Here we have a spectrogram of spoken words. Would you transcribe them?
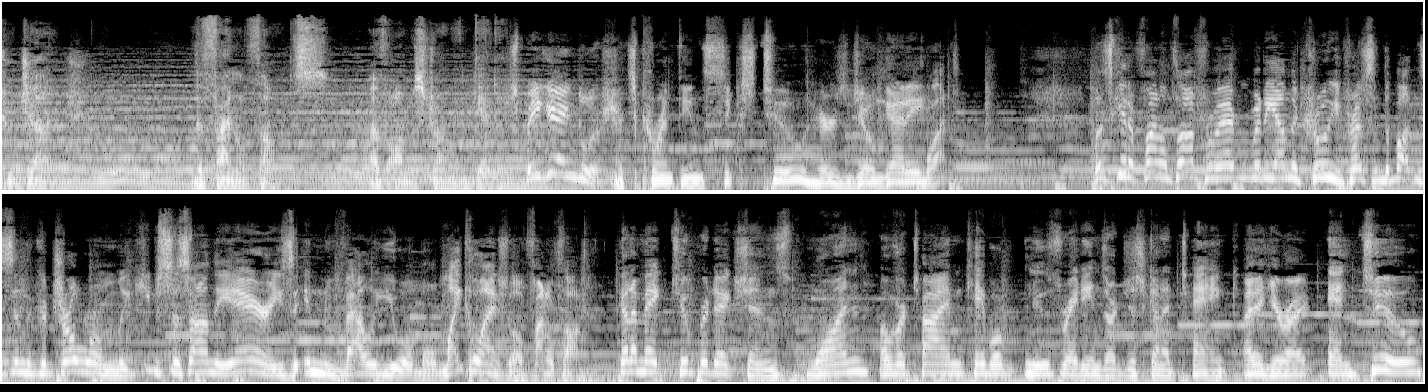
to judge, the final thoughts of Armstrong and Getty. Speak English. That's Corinthians 6 2. Here's Joe Getty. What? Let's get a final thought from everybody on the crew. He presses the buttons in the control room. He keeps us on the air. He's invaluable. Michelangelo, final thought. Gonna make two predictions. One, over time, cable news ratings are just gonna tank. I think you're right. And two,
